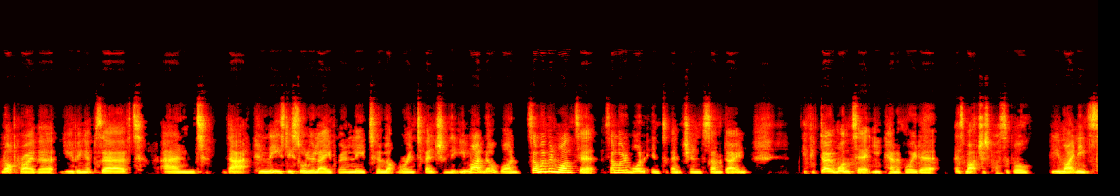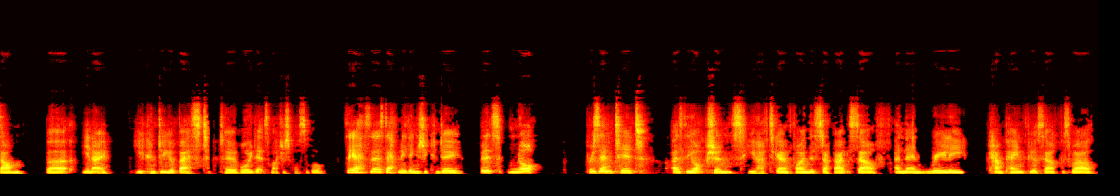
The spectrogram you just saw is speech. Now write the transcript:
not private, you being observed, and that can easily stall your labour and lead to a lot more intervention that you might not want. Some women want it, some women want intervention, some don't. If you don't want it, you can avoid it as much as possible. You might need some, but you know, you can do your best to avoid it as much as possible. So, yes, there's definitely things you can do, but it's not presented as the options. You have to go and find this stuff out yourself and then really campaign for yourself as well.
